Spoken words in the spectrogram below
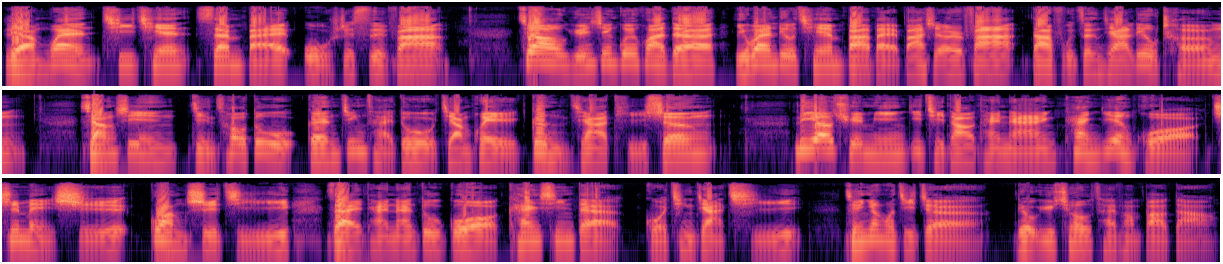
两万七千三百五十四发，较原先规划的一万六千八百八十二发大幅增加六成，相信紧凑度跟精彩度将会更加提升。力邀全民一起到台南看焰火、吃美食、逛市集，在台南度过开心的国庆假期。请央广记者刘玉秋采访报道。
